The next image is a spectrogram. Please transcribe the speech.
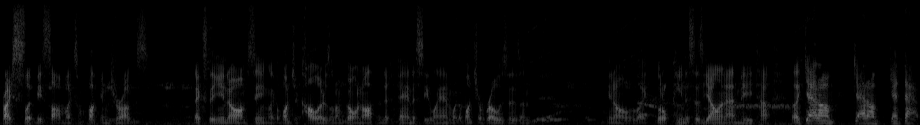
Probably slip me something like some fucking drugs. Next thing you know, I'm seeing like a bunch of colors and I'm going off into fantasy land with a bunch of roses and, you know, like little penises yelling at me. They're like, get him! Get him! Get that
